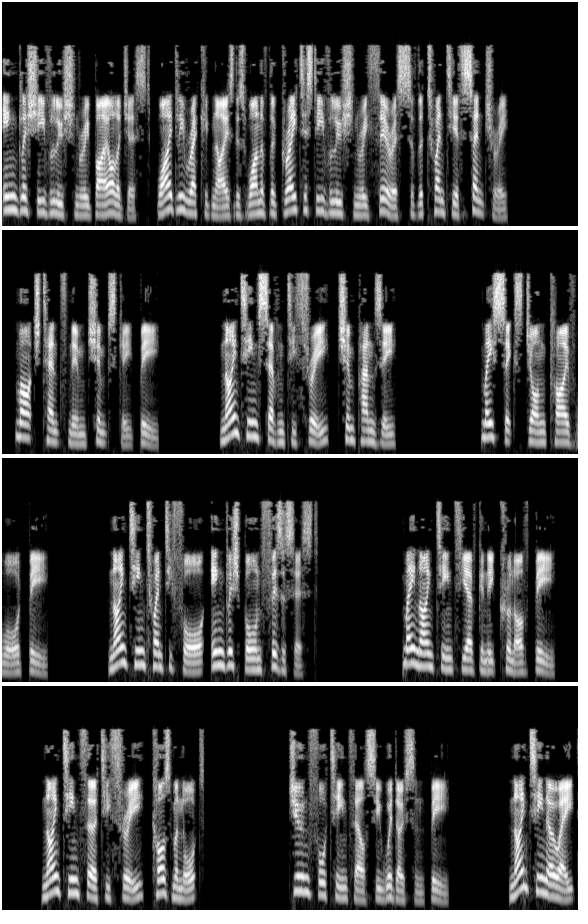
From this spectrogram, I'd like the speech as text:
English evolutionary biologist, widely recognized as one of the greatest evolutionary theorists of the 20th century March 10 – Nim Chimpsky B. 1973, Chimpanzee May 6 John Clive Ward B. 1924, English-born physicist May 19 Yevgeny Khrunov B. 1933, cosmonaut June 14 Elsie Widdowson B. 1908,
